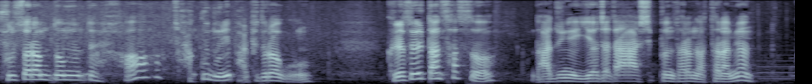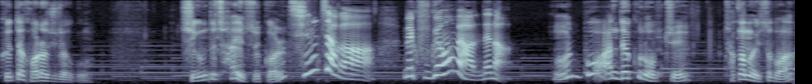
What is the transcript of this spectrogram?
줄 사람도 없는데 아 자꾸 눈이 밟히더라고. 그래서 일단 샀어. 나중에 이 여자다 싶은 사람 나타나면 그때 걸어주려고. 지금도 차에 있을걸? 진짜가. 내 구경하면 안 되나? 어, 뭐안 될 건 없지. 잠깐만 있어봐.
